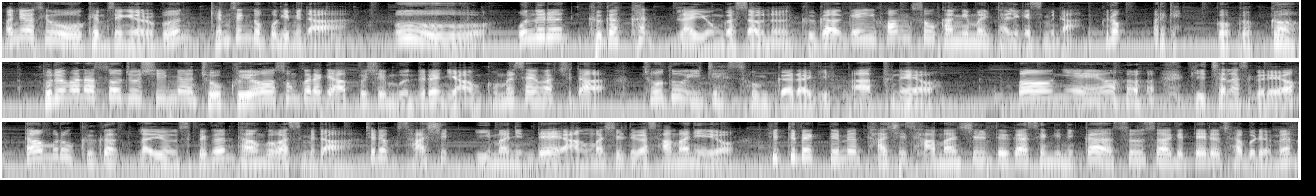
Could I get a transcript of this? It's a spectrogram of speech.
안녕하세요 갬생 여러분. 갬생 돋보기입니다. 우 오늘은 극악한 라이온과 싸우는 극악의 황소 강림을 달리겠습니다. 그럼 빠르게 고고고. 도령 하나 써주시면 좋고요. 손가락이 아프신 분들은 야옹콤을 사용합시다. 저도 이제 손가락이 아프네요 뻥이에요. 귀찮아서 그래요. 다음으로 극악 라이온 스펙은 다음과 같습니다. 체력 42만인데 악마 실드가 4만이에요. 히트백 되면 다시 4만 실드가 생기니까 순수하게 때려잡으려면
